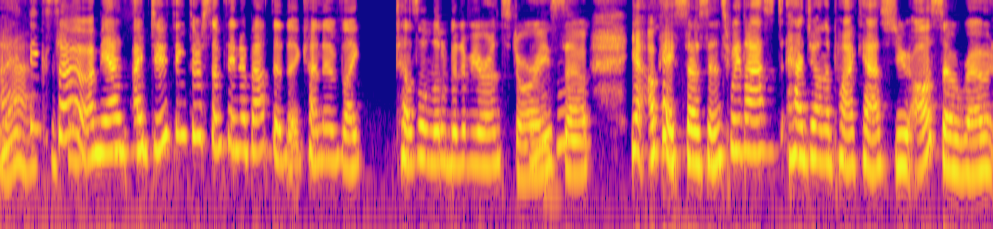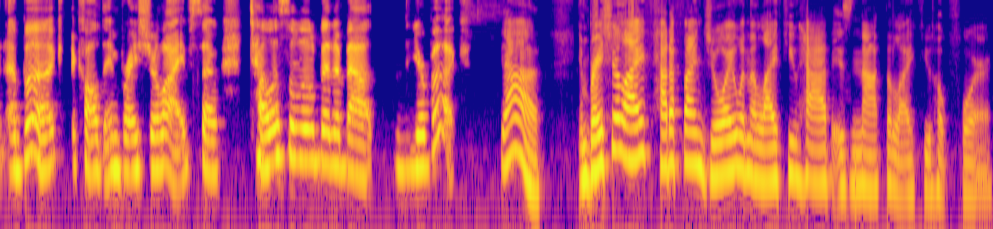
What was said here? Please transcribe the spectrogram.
Yeah, I think so. sure. I mean, I, I do think there's something about that that kind of like tells a little bit of your own story. Mm-hmm. So, yeah. Okay. So, since we last had you on the podcast, you also wrote a book called Embrace Your Life. So, tell us a little bit about your book. Yeah. Embrace your life, how to find joy when the life you have is not the life you hope for.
